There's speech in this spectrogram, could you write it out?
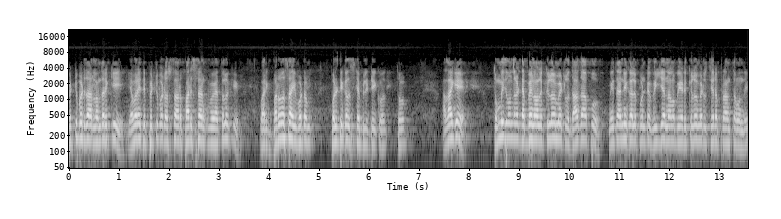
పెట్టుబడిదారులందరికీ ఎవరైతే పెట్టుబడి వస్తారో పారిశ్రామికవేత్తలకి వారికి భరోసా ఇవ్వడం పొలిటికల్ స్టెబిలిటీతో అలాగే తొమ్మిది వందల డెబ్బై నాలుగు కిలోమీటర్లు దాదాపు మిగతా అన్ని కలుపుకుంటే వెయ్యి నలభై ఏడు కిలోమీటర్ల తీర ప్రాంతం ఉంది.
